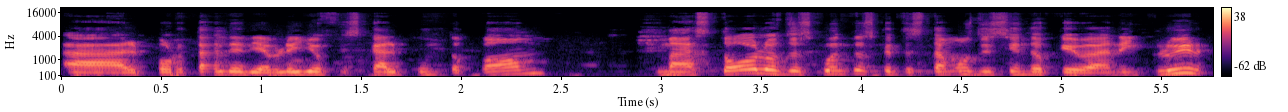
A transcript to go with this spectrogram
al portal de diablillofiscal.com, más todos los descuentos que te estamos diciendo que van a incluir.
